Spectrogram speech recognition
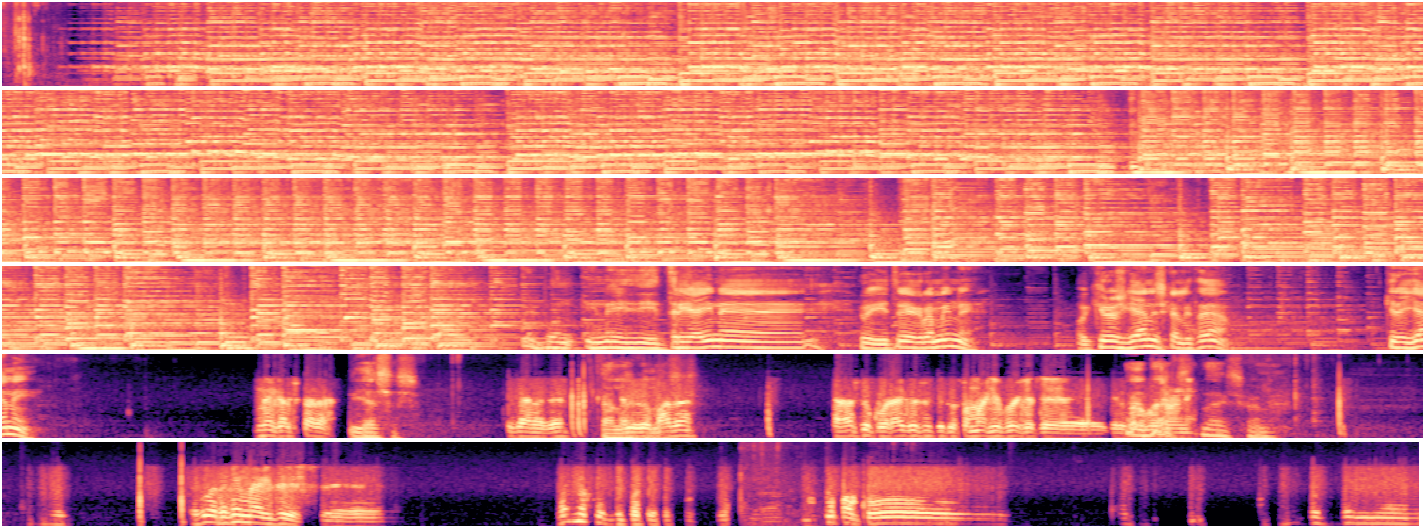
Η τρία γραμμή είναι. Ο κύριος Γιάννης Καλυθέα. Κύριε Γιάννη. Ναι, καλησπέρα. Γεια σας. Τι κάνετε; Καλά, Καλή καλά. εβδομάδα. Καλά στο κουράγιο σου και το στομάχι που έχετε, κύριε Εντάξει, Παπαδρόνη. εντάξει, όλα. Εγώ δεν είμαι αεξής. Ε, δεν έχω δει ποτέ το Αυτό που ακούω... δεν, ε,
